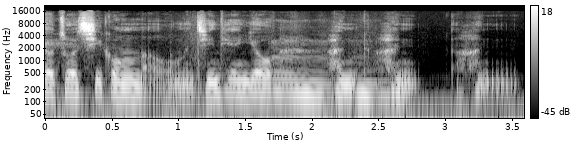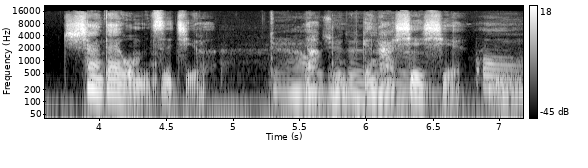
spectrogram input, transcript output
又做气功了，我们今天又嗯很嗯很很善待我们自己了，对啊，要我觉得跟跟他谢谢。谢。哦，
